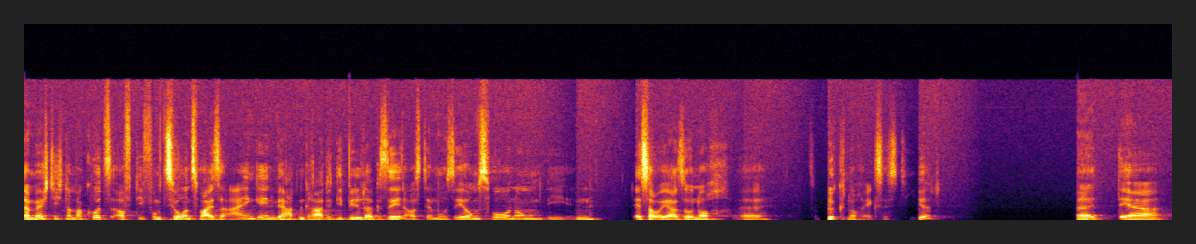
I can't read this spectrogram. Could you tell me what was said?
Da möchte ich noch mal kurz auf die Funktionsweise eingehen. Wir hatten gerade die Bilder gesehen aus der Museumswohnung, die in Dessau ja so noch äh, zum Glück noch existiert. Äh, der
